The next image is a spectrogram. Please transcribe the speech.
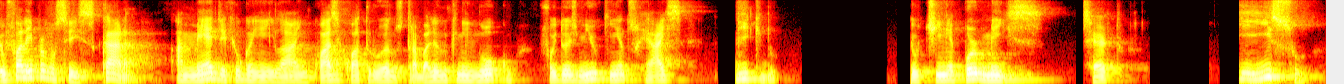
Eu falei para vocês, cara, a média que eu ganhei lá em quase quatro anos, trabalhando que nem louco, foi R$ 2.500 líquido. Eu tinha por mês, certo? E isso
